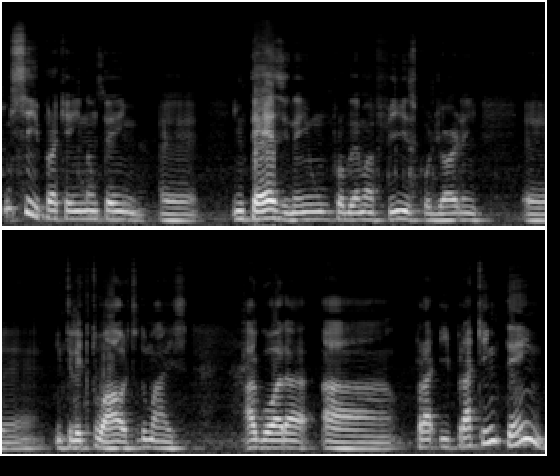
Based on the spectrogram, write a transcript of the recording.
em si para quem não tem, é, em tese, nenhum problema físico de ordem é, intelectual e tudo mais. Agora, a, pra, e para quem tem,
